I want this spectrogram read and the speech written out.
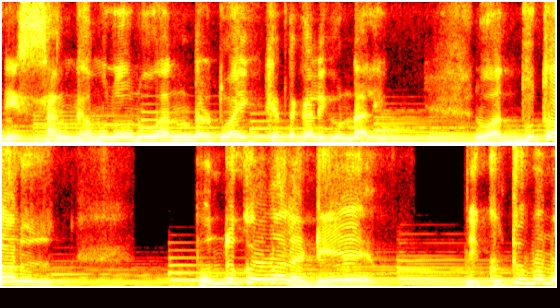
నీ సంఘములో నువ్వు అందరితో ఐక్యత కలిగి ఉండాలి. నువ్వు అద్భుతాలు పొందుకోవాలంటే నీ కుటుంబం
